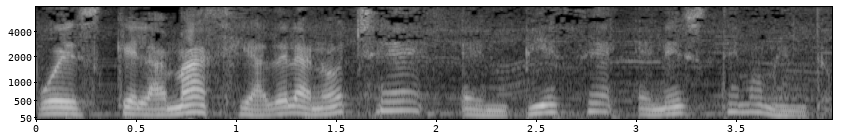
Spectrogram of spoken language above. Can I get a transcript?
Pues que la magia de la noche empiece en este momento.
